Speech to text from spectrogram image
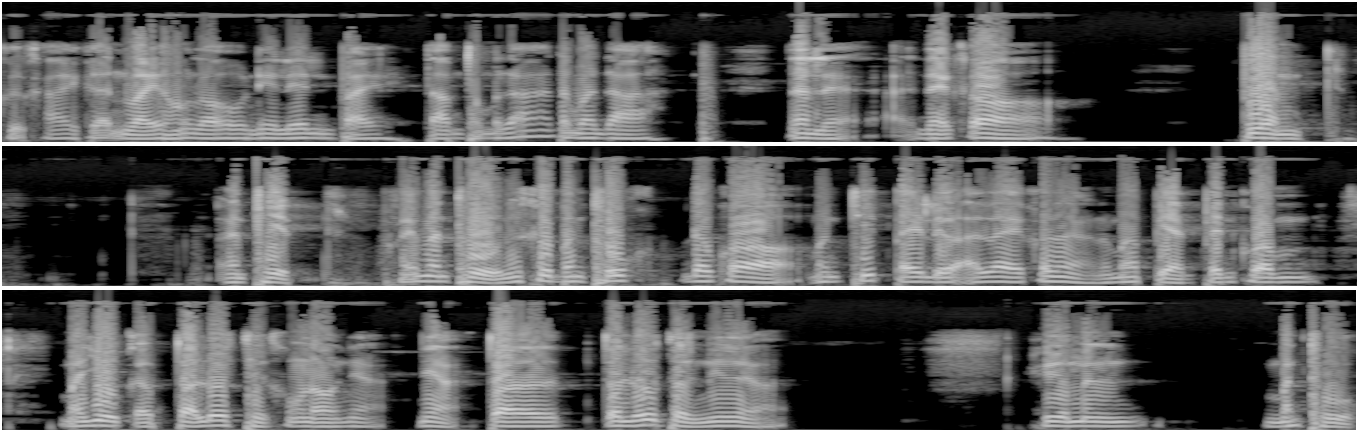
คือกายเคลื่อนไหวของเราเนี่ยเล่นไป ตามธรรมดาธรรมดา นั่นแหละแล้วก็เปลี่ยนอันผิดให้มันถูกนั่นคือมันทุกข์แล้วก็มันคิดไปหรืออะไรก็เนี่ยมาเปลี่ยนเป็นความมาอยู่กับตัวรู้สึกของเราเนี่ย เนี่ย ตัวตัวรู้สึกนี่คือมันมันถูก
